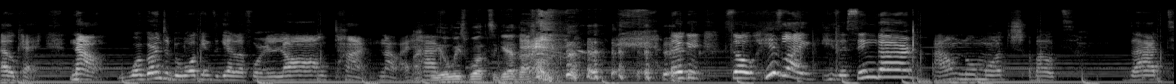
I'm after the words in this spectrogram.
Okay, now we're going to be working together for a long time. Now I Like have. we always work together. okay, so he's like he's a singer. I don't know much about that,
